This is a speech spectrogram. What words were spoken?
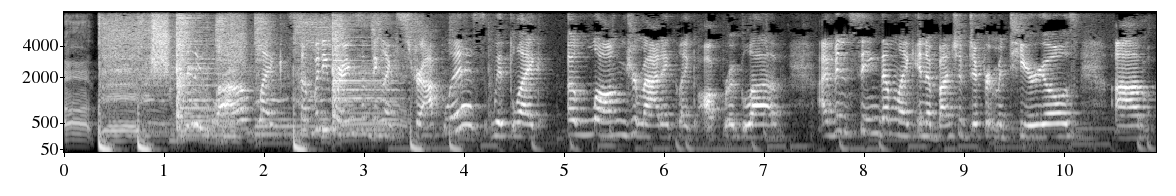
I really love like somebody wearing something like strapless with like a long dramatic like opera glove. I've been seeing them like in a bunch of different materials. Um,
